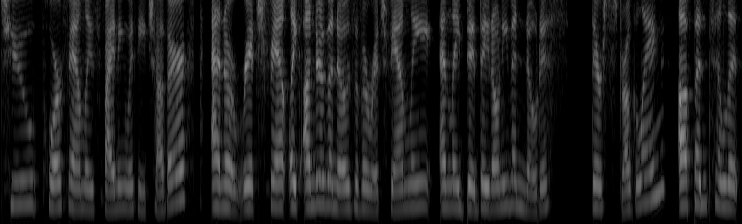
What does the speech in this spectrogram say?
two poor families fighting with each other and a rich fam like under the nose of a rich family and they did they don't even notice they're struggling up until it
